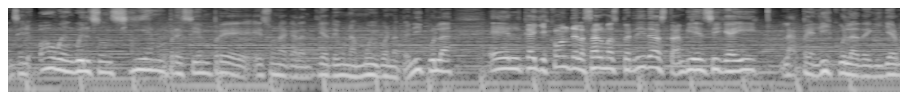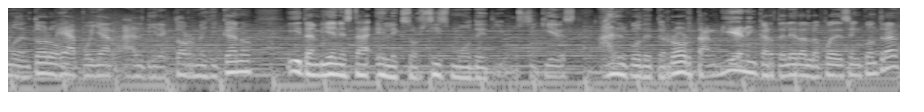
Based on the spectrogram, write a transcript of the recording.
en serio, Owen Wilson siempre, siempre es una garantía de una muy buena película. El Callejón de las Almas Perdidas también sigue ahí. La película de Guillermo del Toro. A apoyar al director mexicano. Y también está El Exorcismo de Dios. Si quieres algo de terror, también en cartelera lo puedes encontrar.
